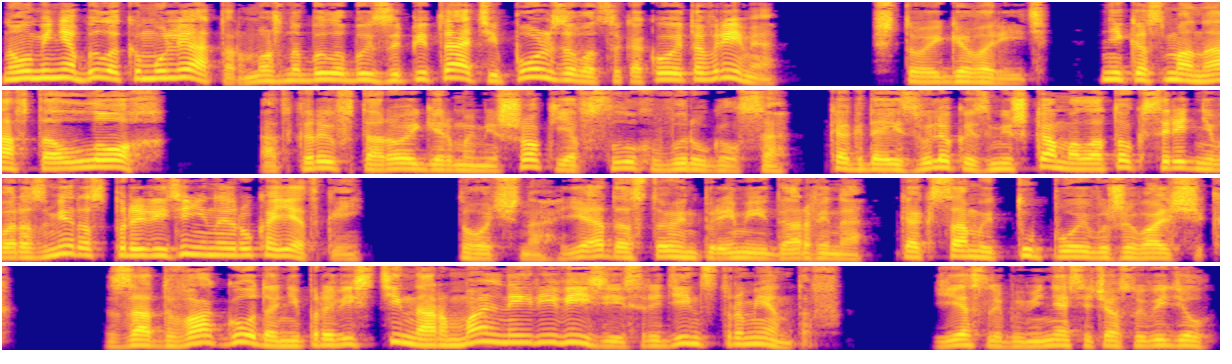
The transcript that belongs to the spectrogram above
но у меня был аккумулятор, можно было бы запитать и пользоваться какое-то время. Что и говорить, не космонавт, а лох. Открыв второй гермомешок, я вслух выругался, когда извлек из мешка молоток среднего размера с прорезиненной рукояткой. Точно, я достоин премии Дарвина, как самый тупой выживальщик. За два года не провести нормальной ревизии среди инструментов. Если бы меня сейчас увидел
